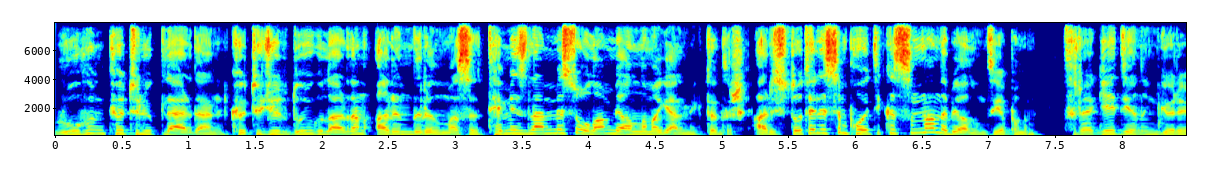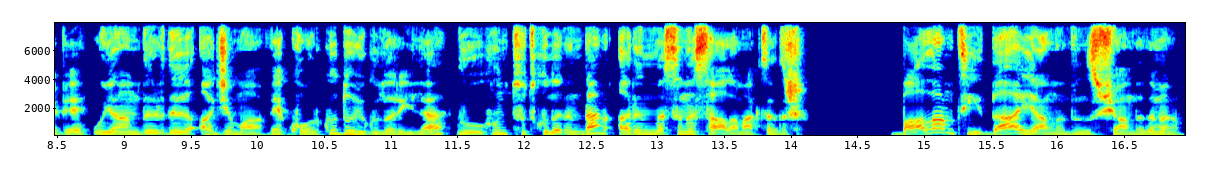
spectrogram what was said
ruhun kötülüklerden, kötücül duygulardan arındırılması, temizlenmesi olan bir anlama gelmektedir. Aristoteles'in poetikasından da bir alıntı yapalım. Tragedyanın görevi uyandırdığı acıma ve korku duygularıyla ruhun tutkularından arınmasını sağlamaktadır. Bağlantıyı daha iyi anladınız şu anda değil mi?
